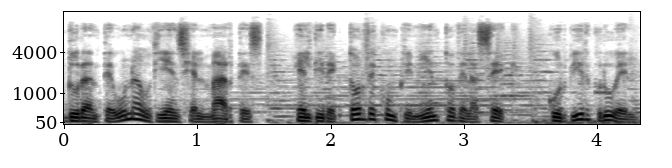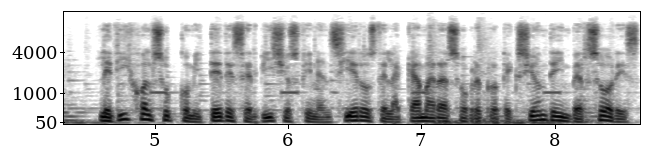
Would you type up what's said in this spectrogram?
Durante una audiencia el martes, el director de cumplimiento de la SEC, Kurbir Gruel, le dijo al Subcomité de Servicios Financieros de la Cámara sobre Protección de Inversores,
